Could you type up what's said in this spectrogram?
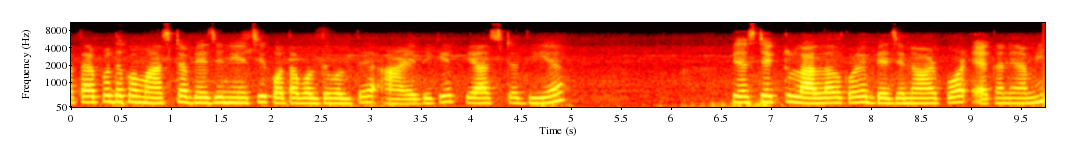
আর তারপর দেখো মাছটা বেজে নিয়েছি কথা বলতে বলতে। আর এদিকে পেঁয়াজটা দিয়ে, পেঁয়াজটা একটু লাল লাল করে বেজে নেওয়ার পর এখানে আমি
